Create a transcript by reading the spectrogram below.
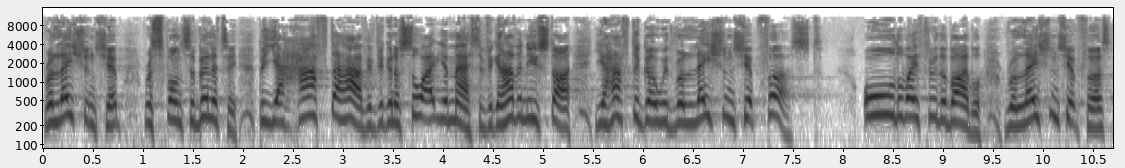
relationship, responsibility. But you have to have, if you're going to sort out your mess, if you're going to have a new start, you have to go with relationship first. All the way through the Bible. Relationship first,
